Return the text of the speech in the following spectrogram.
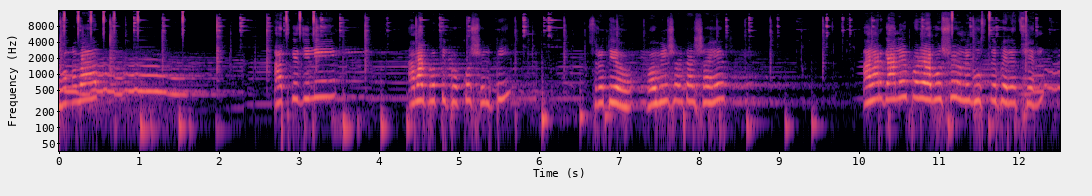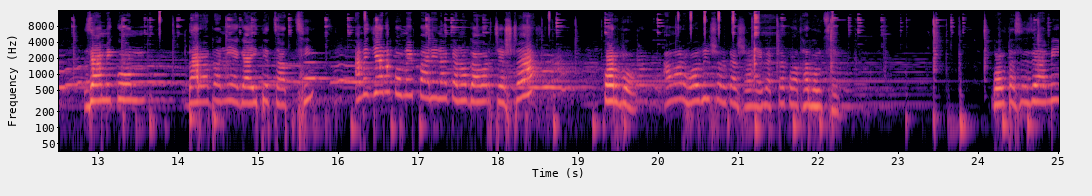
ধন্যবাদ। আজকে যিনি আমার প্রতিপক্ষ শিল্পী, শ্রদ্ধেয় রবীন সরকার সাহেব, আমার গানের পরে অবশ্যই উনি বুঝতে পেরেছেন যে আমি কোন ধারাটা নিয়ে গাইতে চাচ্ছি। আমি যেরকমই পারি না কেন গাওয়ার চেষ্টা করব। আমার হবিল সরকার সাহেব একটা কথা বলছে। বলতেছে যে আমি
